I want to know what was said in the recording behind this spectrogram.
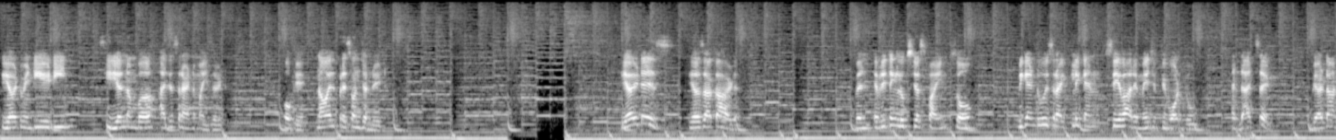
Year 2018, serial number, I'll just randomize it. Okay, now I'll press on generate. Here it is. Here's our card. Well, everything looks just fine. So we can do is right click and save our image if we want to. And that's it. We are done.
